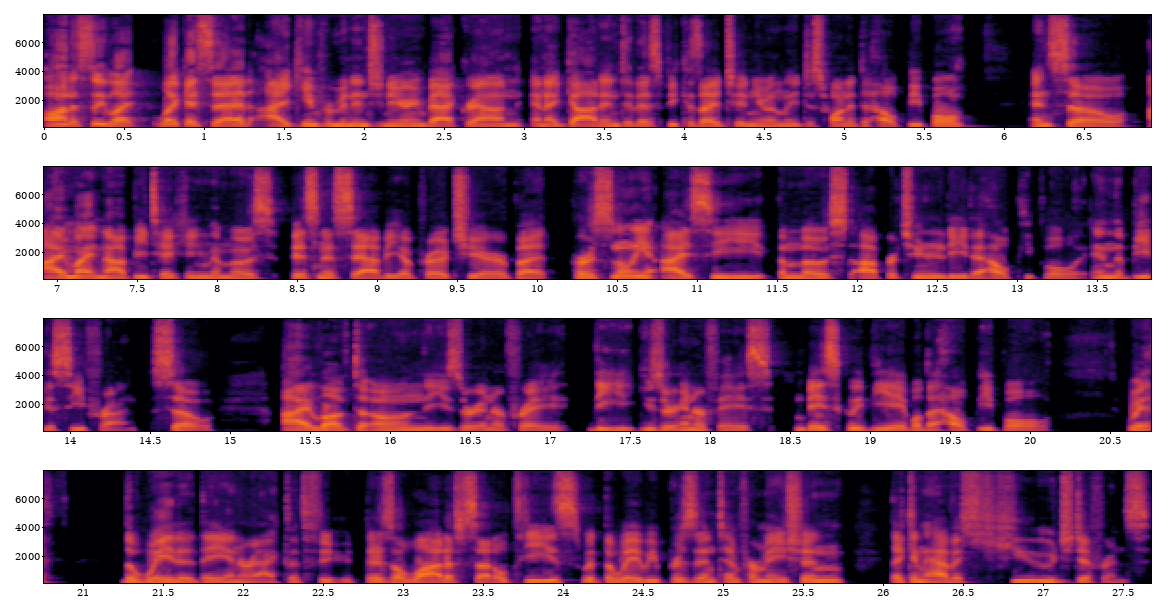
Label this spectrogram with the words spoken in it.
honestly, like like I said, I came from an engineering background, and I got into this because I genuinely just wanted to help people. And so I might not be taking the most business savvy approach here, but personally, I see the most opportunity to help people in the B2C front. So I love to own the user interface, the user interface, and basically be able to help people with the way that they interact with food. There's a lot of subtleties with the way we present information that can have a huge difference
